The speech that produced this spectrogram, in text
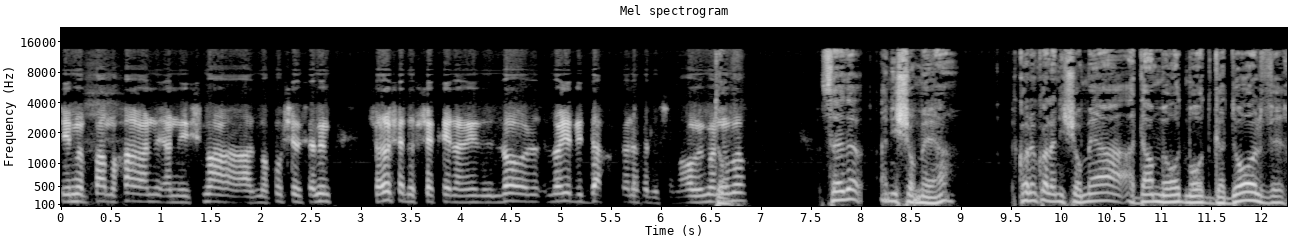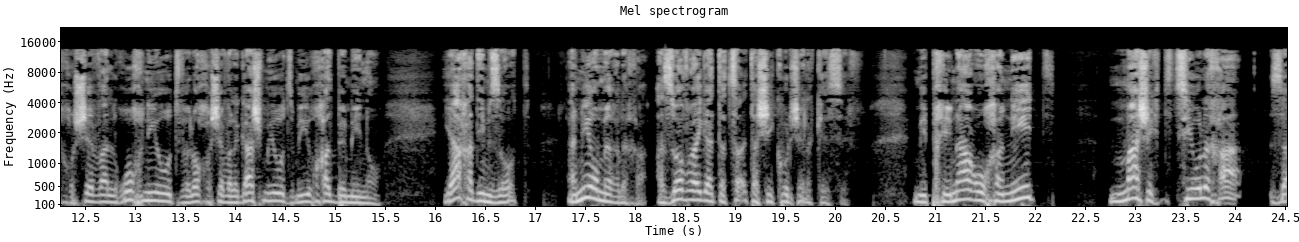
שאם פעם אחר אני, אני אשמע על מקום שמשלמים שלוש אלף שקל, אני לא, לא יהיה לי דחף ללכת לשם. אבל אם אני. אומר, בסדר, אני שומע. קודם כל, אני שומע אדם מאוד מאוד גדול וחושב על רוחניות ולא חושב על גשמיות, זה מיוחד במינו. יחד עם זאת, אני אומר לך, עזוב רגע את, הצ... את השיקול של הכסף. מבחינה רוחנית, מה שהציעו לך זה,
